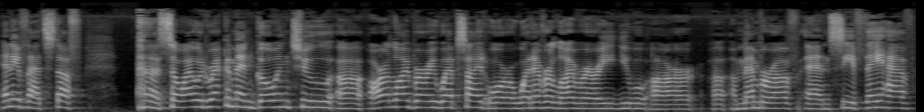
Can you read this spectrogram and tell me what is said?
any of that stuff. so I would recommend going to uh, our library website or whatever library you are uh, a member of and see if they have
